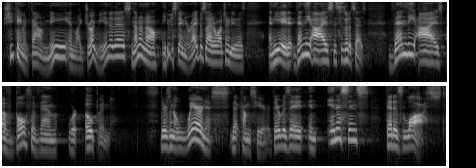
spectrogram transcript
she came and found me and like drug me into this. No, no, no. He was standing right beside her watching her do this and he ate it. Then the eyes, this is what it says. Then the eyes of both of them were opened. There's an awareness that comes here. There was a, an innocence that is lost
